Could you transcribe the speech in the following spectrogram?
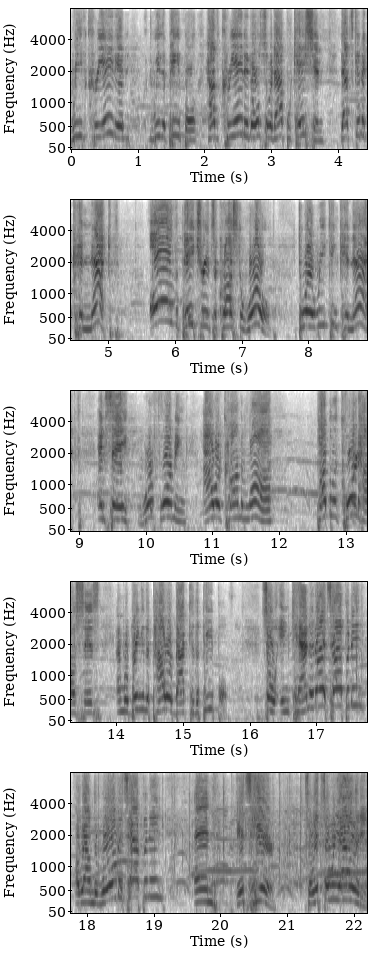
we've created, we the people, have created also an application that's going to connect all the patriots across the world to where we can connect and say, we're forming our common law public courthouses and we're bringing the power back to the people. So in Canada it's happening, around the world it's happening, and it's here. So it's a reality.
